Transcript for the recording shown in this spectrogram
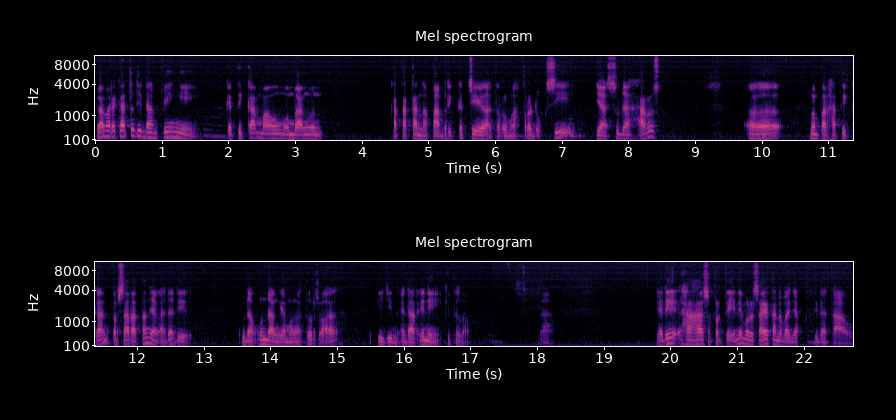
bahwa mereka itu didampingi hmm. ketika mau membangun katakanlah pabrik kecil atau rumah produksi hmm. ya sudah harus uh, memperhatikan persyaratan yang ada di undang-undang yang mengatur soal izin edar ini gitu loh. Nah, jadi hal-hal seperti ini menurut saya karena banyak hmm. tidak tahu.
